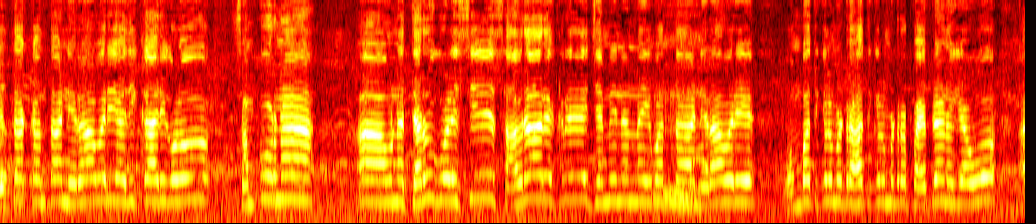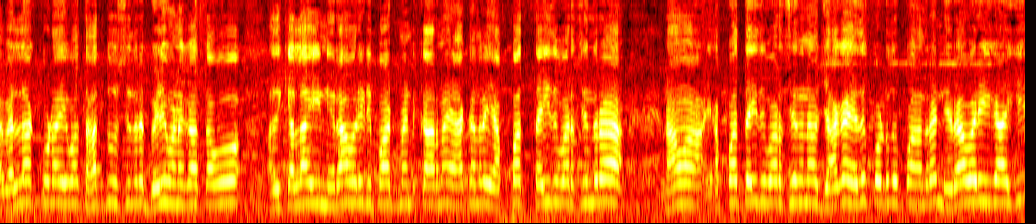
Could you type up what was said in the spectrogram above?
ಇರ್ತಕ್ಕಂಥ ನೀರಾವರಿ ಅಧಿಕಾರಿಗಳು ಸಂಪೂರ್ಣ ಅವನ್ನ ತೆರವುಗೊಳಿಸಿ ಸಾವಿರಾರು ಎಕರೆ ಜಮೀನನ್ನು ಇವತ್ತು ನೀರಾವರಿ ಒಂಬತ್ತು ಕಿಲೋಮೀಟರ್, ಹತ್ತು ಕಿಲೋಮೀಟರ್ ಪೈಪ್ಲೈನ್ ಹೋಗ್ಯಾವು. ಅವೆಲ್ಲ ಕೂಡ ಇವತ್ತು ಹತ್ತು ದಿವಸದಿಂದ ಬೆಳಿ ಒಣಗಾತಾವು. ಅದಕ್ಕೆಲ್ಲ ಈ ನೀರಾವರಿ ಡಿಪಾರ್ಟ್ಮೆಂಟ್ ಕಾರಣ ಯಾಕಂದ್ರೆ ಎಪ್ಪತ್ತೈದು ವರ್ಷದಿಂದ ನಾವು, ಎಪ್ಪತ್ತೈದು ವರ್ಷದಿಂದ ನಾವು ಜಾಗ ಎದಕ್ಕೆ ಕೊಟ್ಟದಪ್ಪ ಅಂದ್ರೆ ನೀರಾವರಿಗಾಗಿ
